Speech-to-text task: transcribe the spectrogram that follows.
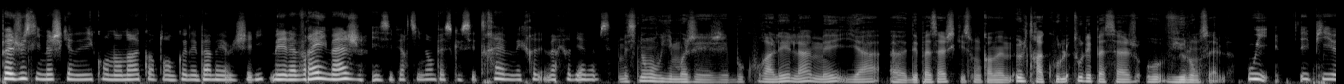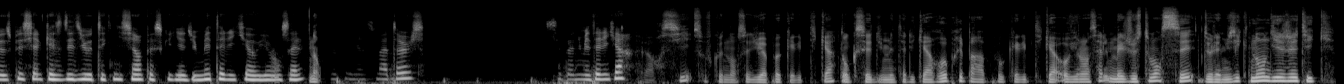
pas juste l'image canonique qu'on en a quand on connaît pas Mary Shelley, mais la vraie image. Et c'est pertinent parce que c'est très mercredi, mercredi Adams. Mais sinon, oui, moi j'ai beaucoup râlé là, mais il y a euh, des passages qui sont quand même ultra cool. Tous les passages au violoncelle. Oui. Et puis spécial caisse dédié aux techniciens parce qu'il y a du Metallica au violoncelle. Non. Nothing Else Matters. C'est pas du Metallica? Alors si, sauf que non, c'est du Apocalyptica. Donc c'est du Metallica repris par Apocalyptica au violoncelle, mais justement c'est de la musique non diégétique.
